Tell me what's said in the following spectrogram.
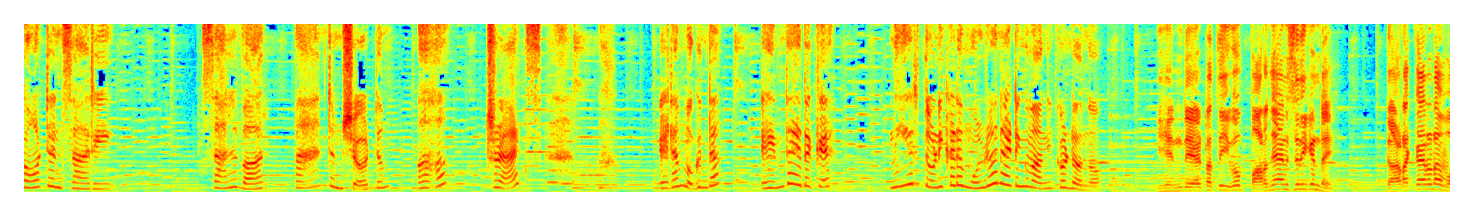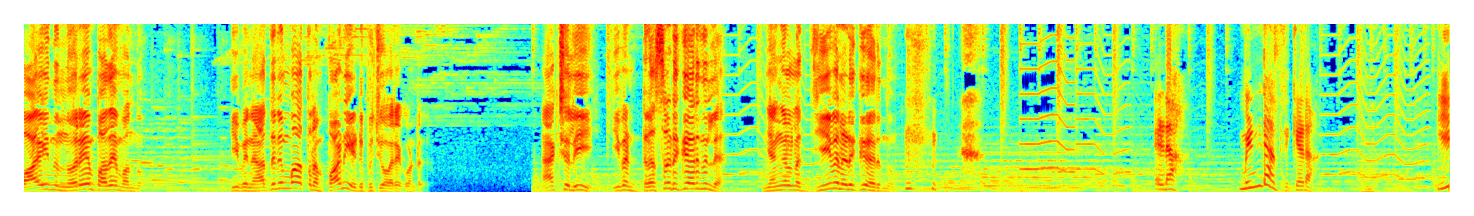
കോട്ടൺ സാരി സൽവാർ പാന്റും ഷർട്ടും ആഹാ ട്രാക്സ് എടാ മുകുന്ദ എന്താ ഇതൊക്കെ? നീ ഒരു തുണിക്കട മുഴുവനായിട്ട് ഇങ്ങ് വാങ്ങിക്കൊണ്ടു വന്നോ? എന്റെ ഏട്ടത്തെ ഇവ പറഞ്ഞനുസരിക്കണ്ടേ കടക്കാരുടെ വായിൽ നിന്ന് ഒരേം പതയും വന്നു. ഇവൻ അതിനും മാത്രം പണി എടുപ്പിച്ചു അവരെ കൊണ്ട്. ആക്ച്വലി ഇവൻ ഡ്രസ് എടുക്കായിരുന്നില്ല. ഞങ്ങളുടെ ജീവൻ എടുക്കുകയായിരുന്നു എടാ മിണ്ടാതിരിക്കടാ. ഈ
